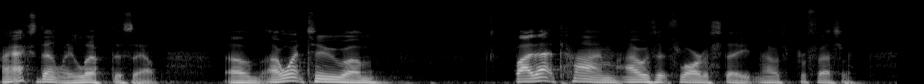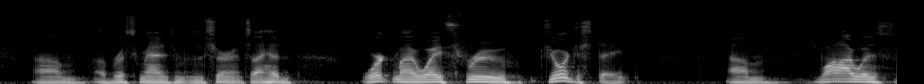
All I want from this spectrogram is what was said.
I accidentally left this out. Um, I went to, um, by that time, I was at Florida State and I was a professor um, of risk management and insurance. I had worked my way through Georgia State. Um, while I was,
